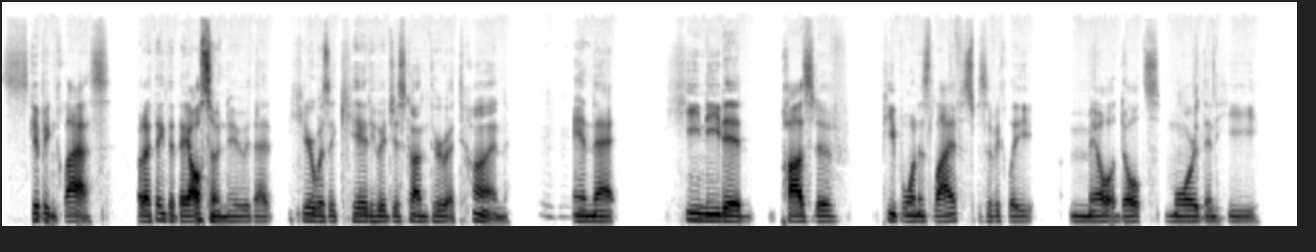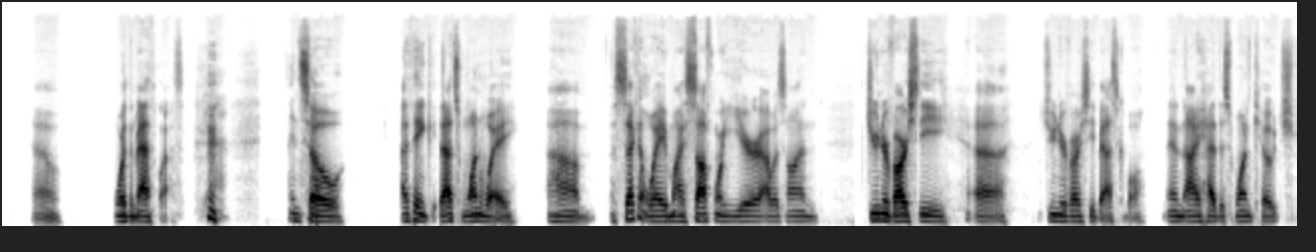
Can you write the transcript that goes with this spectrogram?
skipping class, but I think that they also knew that here was a kid who had just gone through a ton Mhm. and that he needed positive people in his life, specifically male adults, more than he, uh, more than math class. Yeah. And so I think that's one way. Um, a second way, my sophomore year, I was on junior varsity, uh, junior varsity basketball, and I had this one coach,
